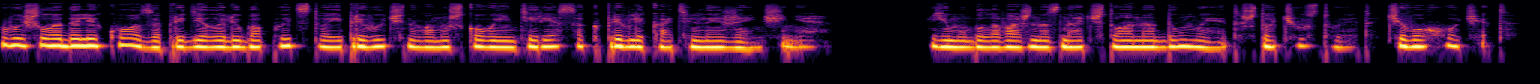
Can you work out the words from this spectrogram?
вышло далеко за пределы любопытства и привычного мужского интереса к привлекательной женщине. Ему было важно знать, что она думает, что чувствует, чего хочет.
